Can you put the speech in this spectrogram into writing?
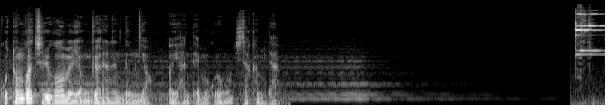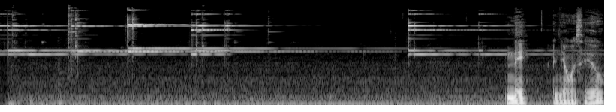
고통과 즐거움을 연결하는 능력의 한 대목으로 시작합니다. 네, 안녕하세요.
